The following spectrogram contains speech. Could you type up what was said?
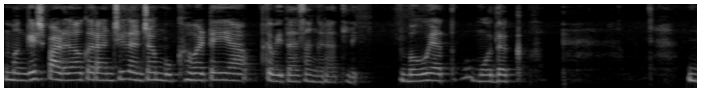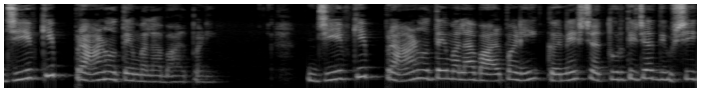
मंगेश पाडगावकरांची त्यांच्या मुखवटे या कविता संग्रहातली. बघूयात मोदक. जीव की प्राण होते मला बाळपणी. जीव की प्राण होते मला बाळपणी गणेश चतुर्थीच्या दिवशी.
